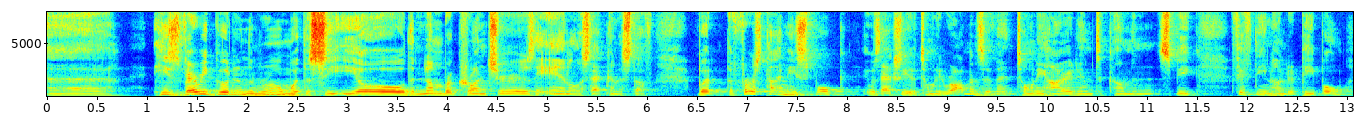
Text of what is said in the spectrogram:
uh, he's very good in the room with the CEO, the number crunchers, the analysts, that kind of stuff. But the first time he spoke, it was actually a Tony Robbins event. Tony hired him to come and speak, 1,500 people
